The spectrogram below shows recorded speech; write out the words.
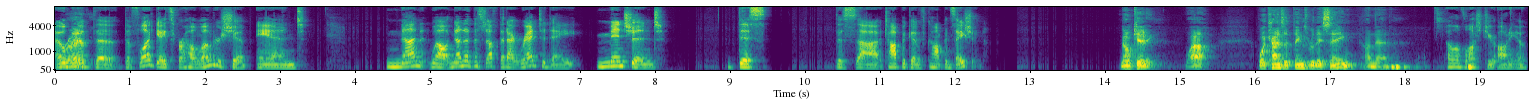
open Right. up the the floodgates for home ownership and none well none of the stuff that I read today mentioned this this uh, topic of compensation. No kidding. Wow. What kinds of things were they saying on that? Oh, I've lost your audio.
